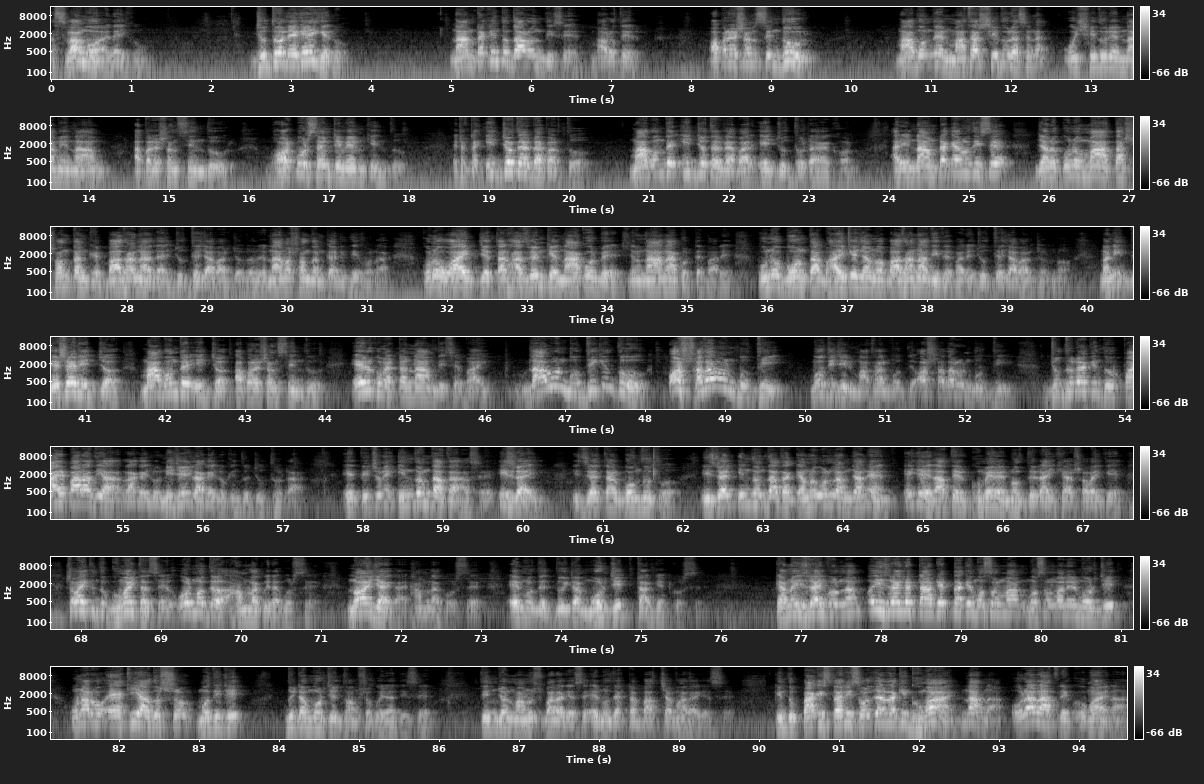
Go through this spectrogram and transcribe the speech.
আসসালামু আলাইকুম। যুদ্ধ লেগেই গেল। নামটা কিন্তু দারুণ দিছে ভারতের অপারেশন সিন্দুর। মা বোনদের মাথার সিঁদুর আছে না? ওই সিঁদুরের নামে নাম অপারেশন সিন্দুর। ভরপুর সেন্টিমেন্ট কিন্তু। এটা একটা ইজ্জতের ব্যাপার তো। মা বোনদের ইজ্জতের ব্যাপার এই যুদ্ধটা এখন। আর এই নামটা কেন দিছে? যেন কোনো মা তার সন্তানকে বাধা না দেয় যুদ্ধে যাবার জন্য না, আমার সন্তানকে আমি দেবো না। কোনো ওয়াইফ যে তার হাজবেন্ডকে না করবে যেন না না করতে পারে। কোনো বোন তার ভাইকে যেন বাধা না দিতে পারে যুদ্ধে যাবার জন্য। মানে দেশের ইজ্জত, মা বোনদের ইজ্জত অপারেশন সিন্দুর, এরকম একটা নাম দিছে ভাই। দারুণ বুদ্ধি কিন্তু, অসাধারণ বুদ্ধি মোদিজির মাথার মধ্যে, অসাধারণ বুদ্ধি। যুদ্ধটা কিন্তু পায়ে পাড়া দিয়া লাগাইলো, নিজেই লাগাইলো কিন্তু যুদ্ধটা। এর পিছনে ইন্ধন দাতা আছে ইসরায়েল ইসরায়েল তার বন্ধুত্ব। ইসরায়েল ইন্ধন দাতা কেন বললাম জানেন? এই যে রাতের ঘুমের মধ্যে রাইখা সবাইকে, সবাই কিন্তু ঘুমাইতেছে, ওর মধ্যে হামলা কইরা করছে। নয় জায়গায় হামলা করছে, এর মধ্যে দুইটা মসজিদ টার্গেট করছে। কেন ইসরায়েল বললাম? ওই ইসরায়েলের টার্গেট থাকে মুসলমান, মুসলমানের মসজিদ ওনারও একই আদর্শ মোদিজির দুইটা মসজিদ ধ্বংস কইরা দিছে। তিনজন মানুষ মারা গেছে, এর মধ্যে একটা বাচ্চা মারা গেছে। কিন্তু পাকিস্তানি সোলজাররা কি ঘুমায়? না না, ওরা রাত্রে ঘুমায় না।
